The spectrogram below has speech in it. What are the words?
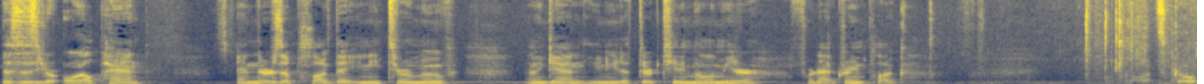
This is your oil pan, and there's a plug that you need to remove. And again, you need a 13 millimeter for that drain plug. So let's go.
